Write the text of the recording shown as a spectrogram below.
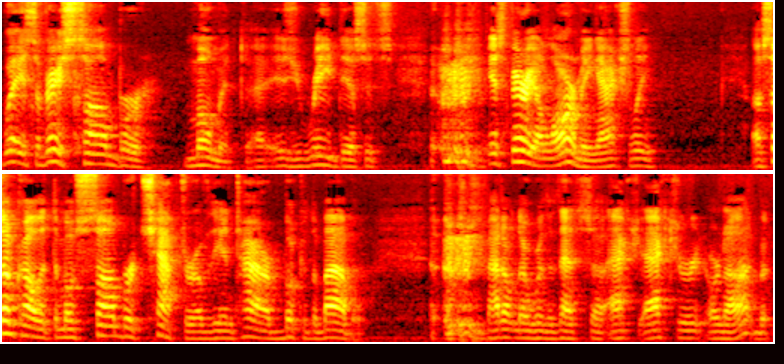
well, it's a very somber moment uh, as you read this. It's it's very alarming, actually. Uh, some call it the most somber chapter of the entire book of the Bible. I don't know whether that's uh, accurate or not, but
